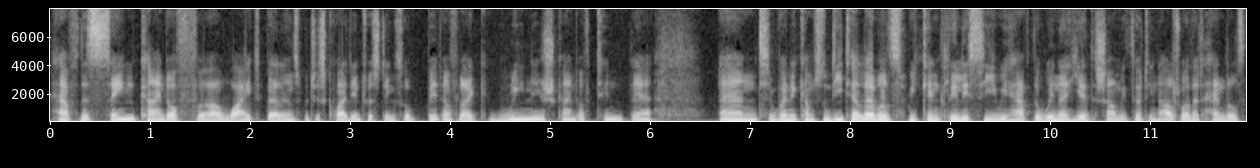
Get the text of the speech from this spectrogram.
have the same kind of uh, white balance which is quite interesting so a bit of like greenish kind of tint there and when it comes to detail levels, we can clearly see we have the winner here, the Xiaomi 13 Ultra that handles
